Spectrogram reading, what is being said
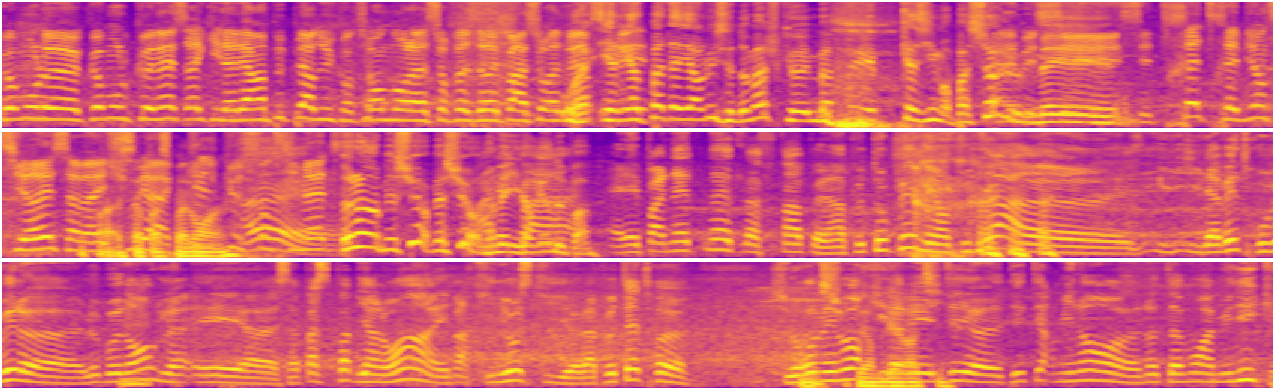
Comme on le, comme on le connaît, c'est vrai qu'il a l'air un peu perdu quand il rentre dans la surface de réparation adverse. il regarde pas derrière lui, c'est dommage que Mbappé est quasiment pas seul. mais, c'est très très bien tiré, ça va ah, échouer à quelques hein. centimètres. Non, non, bien sûr, bien sûr. Non, mais il ne regarde pas. Elle est pas nette nette la frappe, elle est un peu topée, mais en tout cas, euh, il, avait trouvé le, bon angle et euh, ça passe pas bien loin. Et Marquinhos qui va peut-être je remémore qu'il avait été euh, déterminant, euh, notamment à Munich,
